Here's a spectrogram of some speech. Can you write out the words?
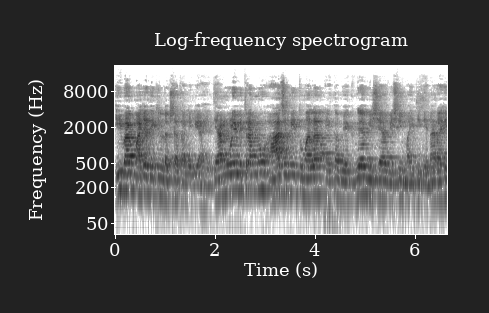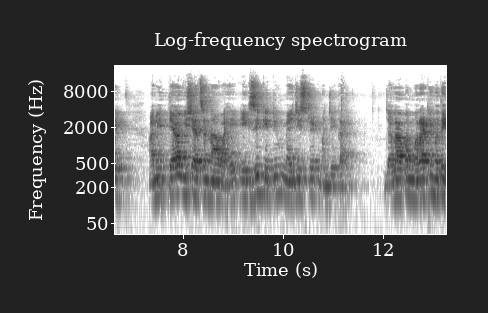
ही बाब माझ्या देखील लक्षात आलेली आहे. त्यामुळे मित्रांनो आज मी तुम्हाला एका वेगळ्या विषयाविषयी माहिती देणार आहे आणि त्या विषयाचं नाव आहे एक्झिक्युटिव्ह मॅजिस्ट्रेट म्हणजे काय? ज्याला आपण मराठीमध्ये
